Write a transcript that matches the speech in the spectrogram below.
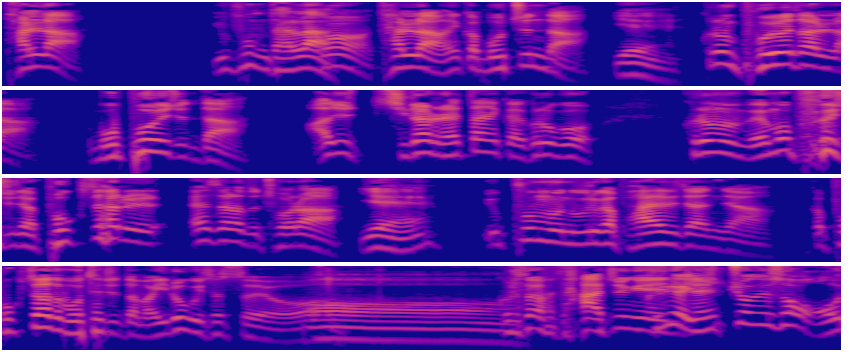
달라. 유품 달라. 어, 달라. 그러니까 못 준다. 예. 그럼 보여달라. 못 보여준다. 아주 지랄을 했다니까요. 그러고 그러면 왜 못 보여주냐? 복사를 해서라도 줘라. 예. 유품은 우리가 봐야 되지 않냐? 그러니까 복사도 못 해준다. 막 이러고 있었어요. 어. 그러다가 나중에 그러니까 이제 이쪽에서 어,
